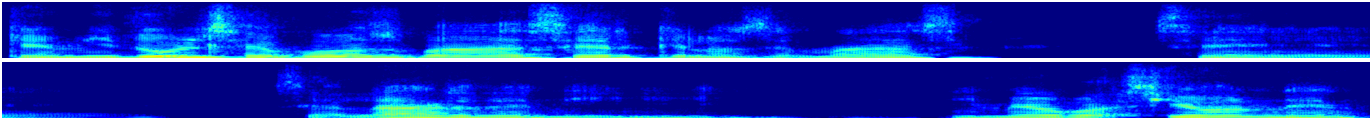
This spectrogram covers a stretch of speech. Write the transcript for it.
que mi dulce voz va a hacer que los demás se, alarden y, y me ovacionen.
